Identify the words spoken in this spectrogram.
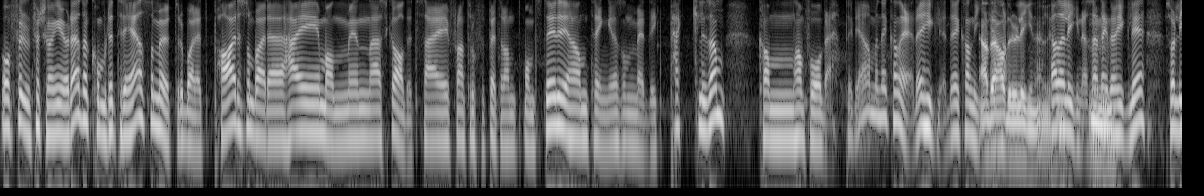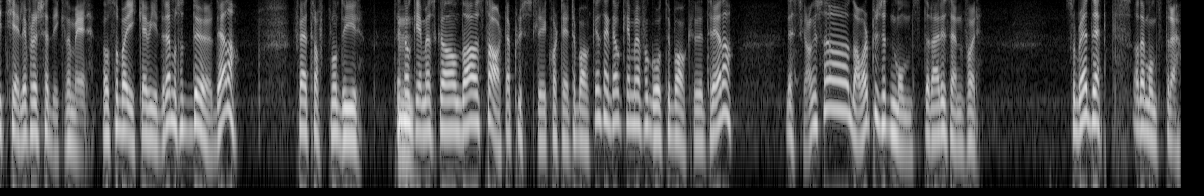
Og første gang jeg gjør det, da kommer til treet, så møter du bare et par som bare Hei, mannen min er skadet seg for han har truffet på et eller annet monster. Han trenger en sånn medic pack, liksom. Kan han få det? Tenkte, ja, men det kan jeg. Det er hyggelig. Det kan ligge. Ja, det liksom. hadde du liggende, Liksom. Ja, liksom. det er liggende, så jeg tenkte det var hyggelig. Så litt kjedelig, for det skjedde ikke noe mer. Og så bare gikk jeg videre, men så døde jeg, da. For jeg traff på noen dyr. Tenkte, Mm. ok, men jeg skal, Da startet jeg plutselig et kvarter tilbake. Så tenkte jeg ok, men jeg får gå tilbake til det treet, da. Neste gang så Da var det plutselig et monster der istedenfor. Så ble jeg drept av det monsteret.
